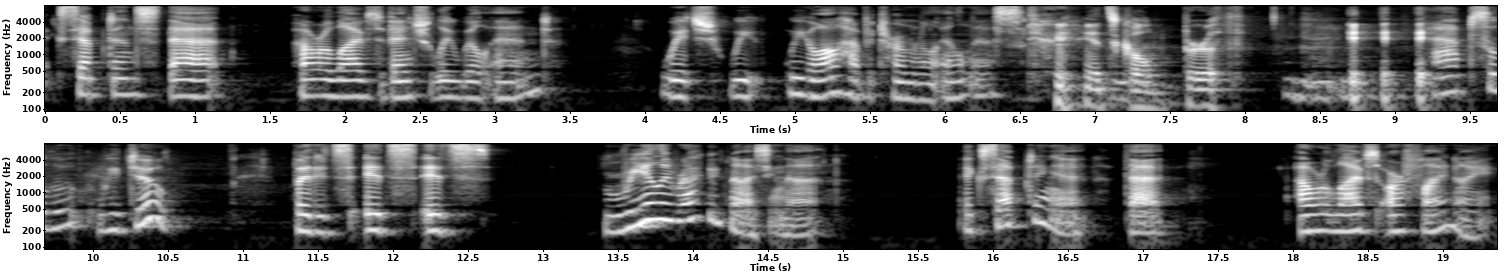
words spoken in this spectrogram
Acceptance that our lives eventually will end, which we, we all have a terminal illness. it's called birth. Mm-hmm. Absolutely, we do. But it's, it's, it's really recognizing that, accepting it, that our lives are finite.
